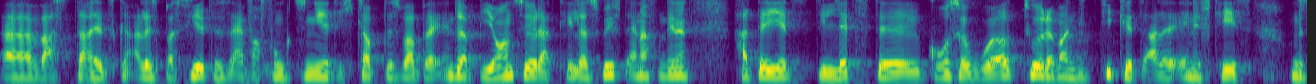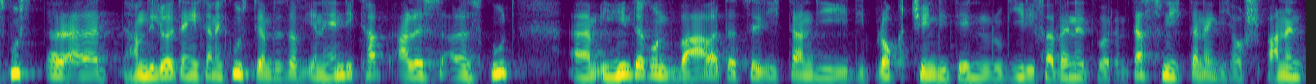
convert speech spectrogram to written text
äh, was da jetzt alles passiert, dass es einfach funktioniert. Ich glaube, das war bei entweder Beyoncé oder Taylor Swift, einer von denen, hatte jetzt die letzte große World Tour, da waren die Tickets alle NFTs. Und das wusste, äh, haben die Leute eigentlich gar nicht gewusst. Die haben das auf ihren Handy gehabt, alles, alles gut. Ähm, Im Hintergrund war aber tatsächlich dann die, die Blockchain, die Technologie, die verwendet wurde. Und das finde ich dann eigentlich auch spannend,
